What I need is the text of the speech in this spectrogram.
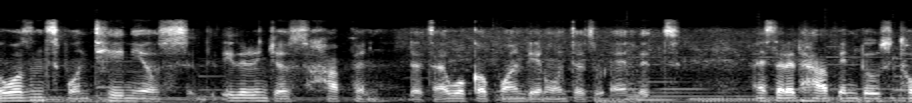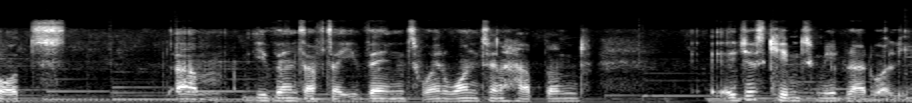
wasn't spontaneous, it didn't just happen that I woke up one day and wanted to end it. I started having those thoughts um, event after event when one thing happened. It just came to me gradually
